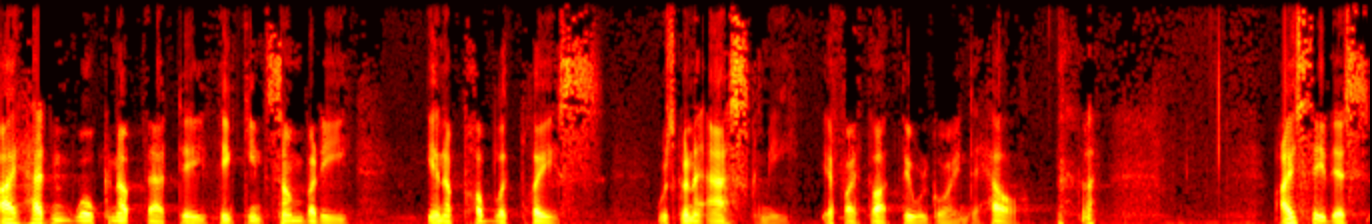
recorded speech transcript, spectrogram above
I hadn't woken up that day thinking somebody in a public place was going to ask me if I thought they were going to hell. I say this,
